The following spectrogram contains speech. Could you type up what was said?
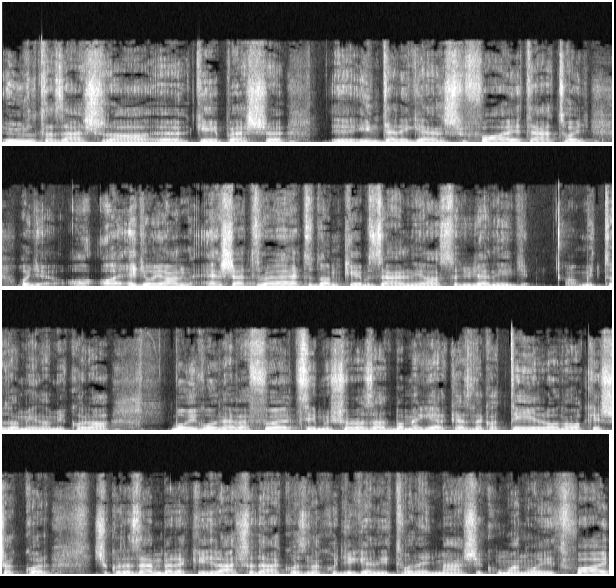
űrutazásra képes intelligens faj, tehát hogy, hogy egy olyan esetről el tudom képzelni azt, hogy ugyanígy, mit tudom én, amikor a bolygó neve Föld című sorozatban megérkeznek a télonok, és akkor, és akkor az emberek így rácsodálkoznak, hogy igen, itt van egy másik humanoid faj.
